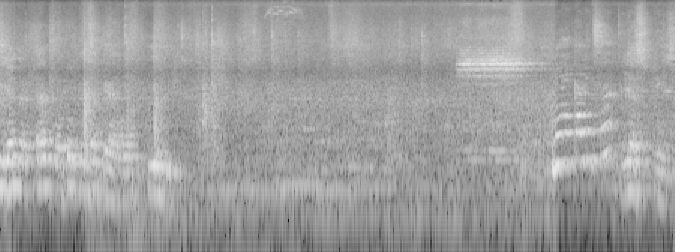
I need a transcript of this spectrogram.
लगता है फोटो गया होगा May I come in, sir? Yes, please.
